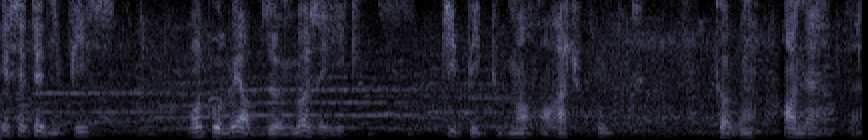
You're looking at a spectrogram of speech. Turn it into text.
Et cet édifice recouvert de mosaïques typiquement en Rajput comme en Inde.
